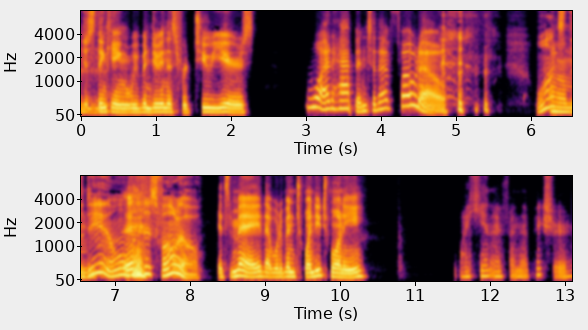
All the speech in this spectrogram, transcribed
just Mhm. thinking we've been doing this for two years. What happened to that photo? What's the um, deal with this photo? it's May. That would have been 2020. Why can't I find that picture?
